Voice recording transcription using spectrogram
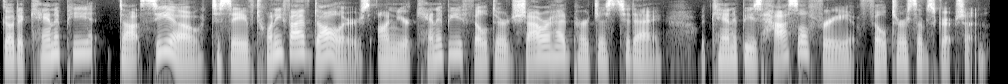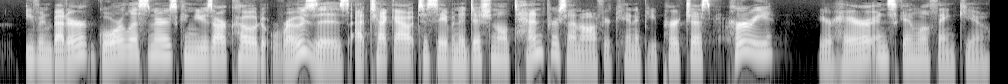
Go to canopy.co to save $25 on your Canopy filtered showerhead purchase today with Canopy's hassle free filter subscription. Even better, Gore listeners can use our code ROSES at checkout to save an additional 10% off your Canopy purchase. Hurry, your hair and skin will thank you.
